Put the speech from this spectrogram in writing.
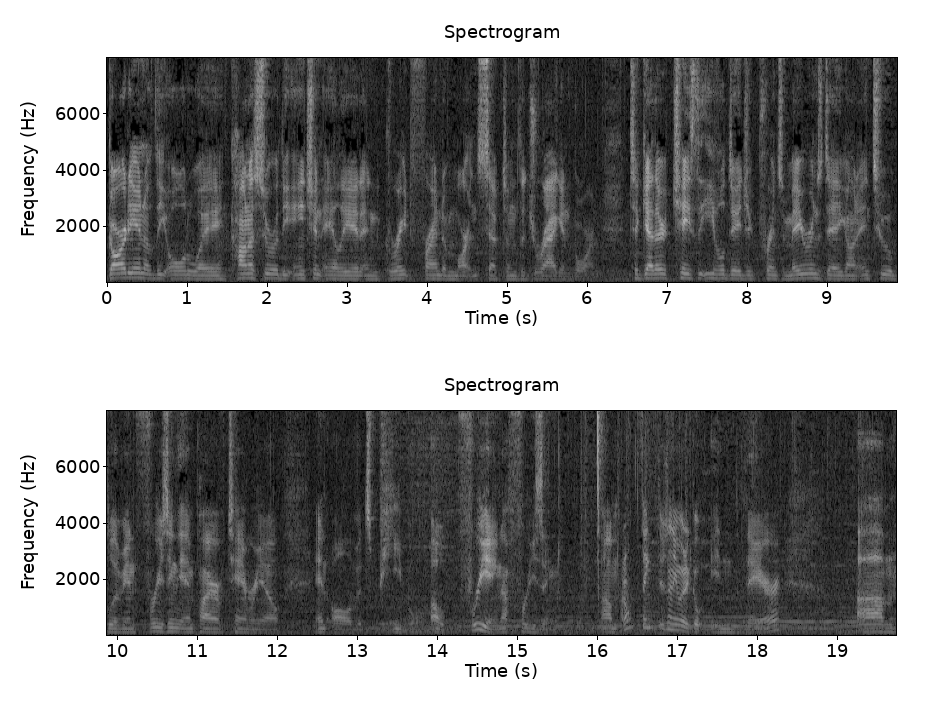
guardian of the old way, connoisseur of the ancient Ayleid, and great friend of Martin Septim, the Dragonborn. Together, chase the evil Daedric prince Mehrunes Dagon into oblivion, freezing the empire of Tamriel and all of its people. Oh, freeing, not freezing. Um, I don't think there's any way to go in there. Um,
